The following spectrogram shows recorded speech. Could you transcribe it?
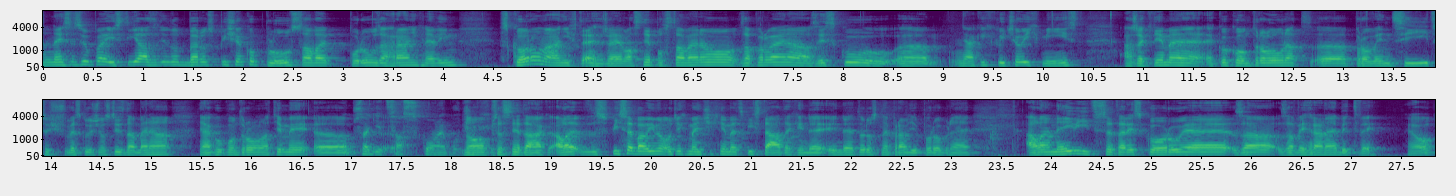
nejsem si úplně jistý, já zatím to beru spíš jako plus, ale po dvou zahráních nevím. Skorování v té hře je vlastně postaveno zaprvé na zisku uh, nějakých klíčových míst a řekněme jako kontrolou nad uh, provincií, což ve skutečnosti znamená nějakou kontrolu nad těmi uh, Obsadit Sasko nebo Čechy. No, přesně tak, ale spíš se bavíme o těch menších německých státech, jinde, jinde je to dost nepravděpodobné, ale nejvíc se tady skóruje za, za vyhrané bitvy, jo?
